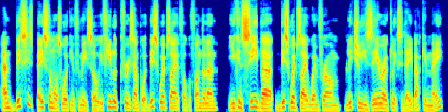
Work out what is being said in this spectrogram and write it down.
And this is based on what's working for me. So if you look, for example, at this website, Fogle Thunderland, you can see that this website went from literally zero clicks a day back in May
